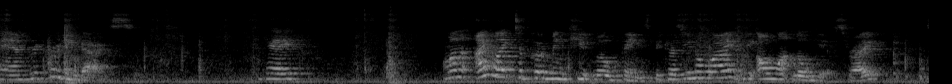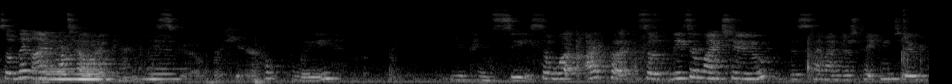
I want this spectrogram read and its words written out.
and recruiting bags. Okay. I like to put them in cute little things because you know why? We all want little gifts, right? So then I will tell here, I'm gonna scoot over here, hopefully you can see. So what I put, so these are my two, this time I'm just taking two,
